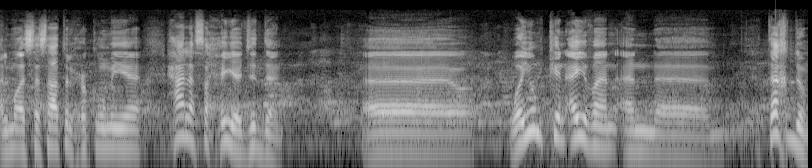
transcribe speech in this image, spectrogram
المؤسسات الحكومية حالة صحية جدا. ويمكن أيضا أن تخدم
